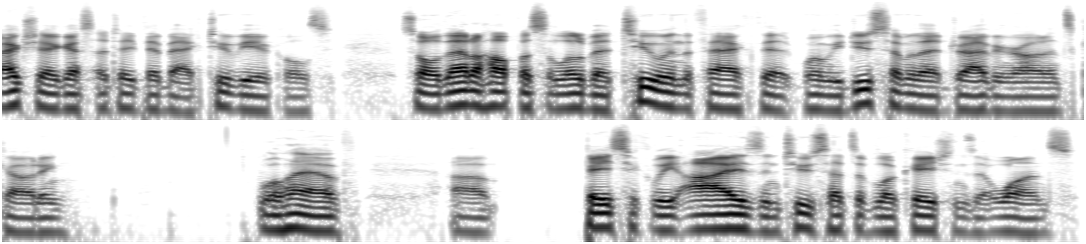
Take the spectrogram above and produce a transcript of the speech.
Actually, I guess I take that back, two vehicles. So that'll help us a little bit too in the fact that when we do some of that driving around and scouting, we'll have uh, basically eyes in two sets of locations at once.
